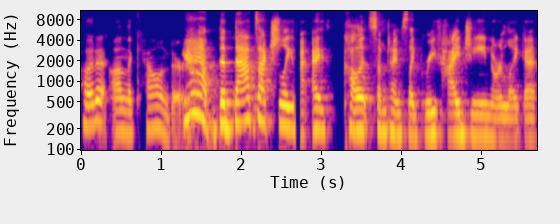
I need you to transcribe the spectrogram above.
put it on the calendar. Yeah. That that's actually, I call it sometimes like grief hygiene or like a,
